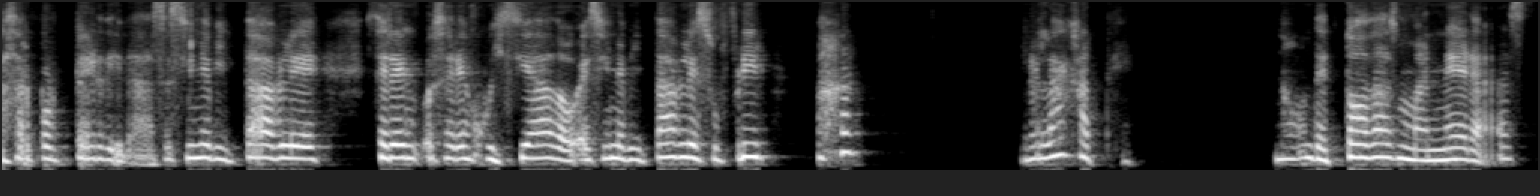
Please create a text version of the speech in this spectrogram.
pasar por pérdidas, es inevitable ser, ser enjuiciado, es inevitable sufrir. relájate. ¿no? De todas maneras,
